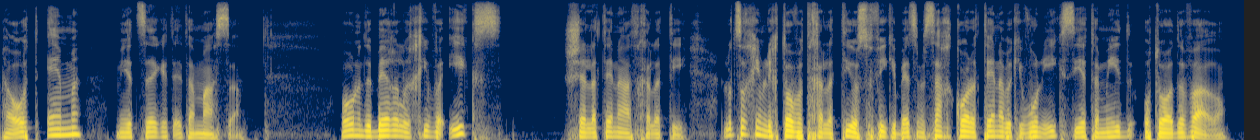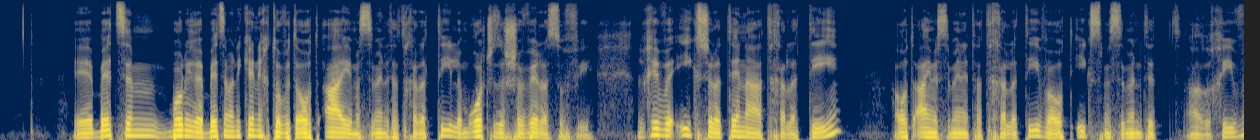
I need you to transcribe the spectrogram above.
האות M מייצגת את המסה. בואו נדבר על רכיב ה-X של התנע ההתחלתי. לא צריכים לכתוב התחלתי או סופי, כי בעצם סך הכל התנע בכיוון X יהיה תמיד אותו הדבר. אה, בעצם, בואו נראה, בעצם אני כן אכתוב את האות I המסמנת התחלתי, למרות שזה שווה לסופי. רכיב ה-X של התנע ההתחלתי, האות I מסמנת התחלתי והאות X מסמנת את הרכיב.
